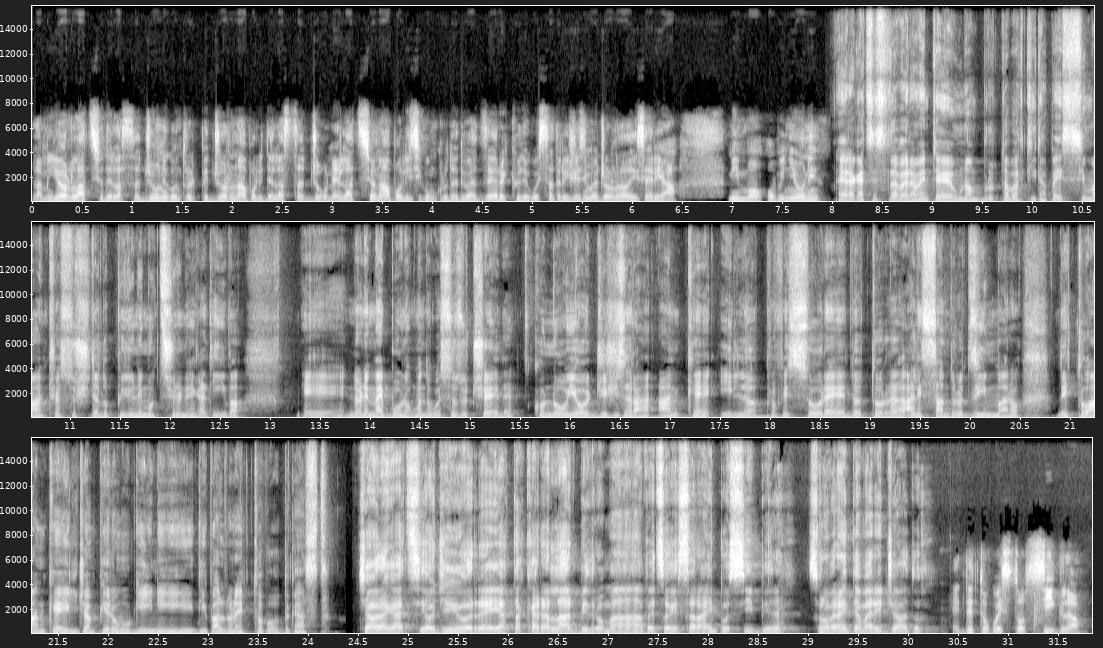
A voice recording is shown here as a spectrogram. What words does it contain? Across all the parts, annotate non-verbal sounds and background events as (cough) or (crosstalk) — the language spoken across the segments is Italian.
La miglior Lazio della stagione contro il peggior Napoli della stagione. Lazio-Napoli si conclude 2-0 e chiude questa tredicesima giornata di Serie A. Mimmo, opinioni? Eh ragazzi, è stata veramente una brutta partita, pessima, ci ha suscitato più di un'emozione negativa e non è mai buono quando questo succede. Con noi oggi ci sarà anche il professore dottor Alessandro Zimmaro, detto anche il Giampiero Mughini di Pallonetto Podcast. Ciao ragazzi, oggi mi vorrei attaccare all'arbitro, ma penso che sarà impossibile. Sono veramente amareggiato. E detto questo, sigla.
